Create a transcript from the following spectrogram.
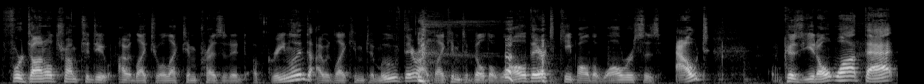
for Donald Trump to do. I would like to elect him president of Greenland. I would like him to move there. I'd like him to build a wall there to keep all the walruses out because you don't want that.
